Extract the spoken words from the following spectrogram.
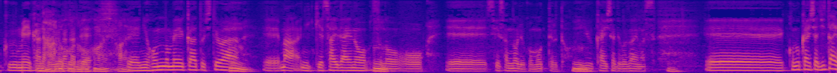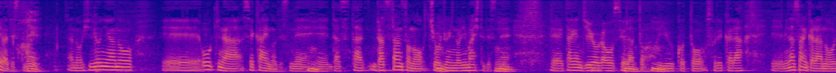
国メーカーという中で、はい。はい、えー、日本のメーカーとしては、うん、えー、まあ、日系最大のその、うん、えー、生産能力を持っているという会社でございます、うん、えー、この会社自体はですね、はい、あの非常にあのえー、大きな世界のですね、うん、えー、脱脱炭素の潮流に乗りましてですね、うん、えー、大変需要が旺盛だということ、うん、それから、えー、皆さんからあの、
